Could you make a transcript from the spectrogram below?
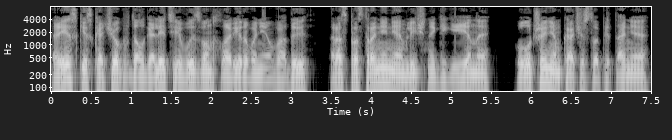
Резкий скачок в долголетии вызван хлорированием воды, распространением личной гигиены, улучшением качества питания,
